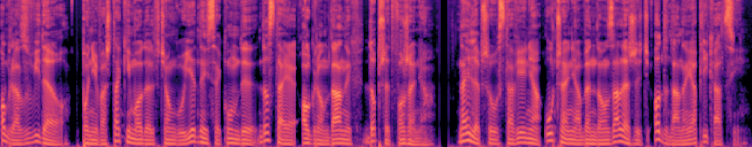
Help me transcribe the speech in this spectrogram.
obrazu wideo, ponieważ taki model w ciągu jednej sekundy dostaje ogrom danych do przetworzenia. Najlepsze ustawienia uczenia będą zależeć od danej aplikacji.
